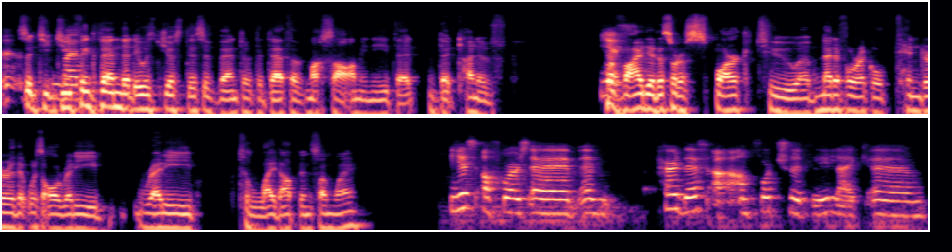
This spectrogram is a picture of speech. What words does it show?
Uh, so do, do but, you think then that it was just this event of the death of Mahsa Amini that that kind of yes. provided a sort of spark to a metaphorical tinder that was already ready to light up in some way? Yes, of course. Uh, um, her death, uh, unfortunately, like um,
